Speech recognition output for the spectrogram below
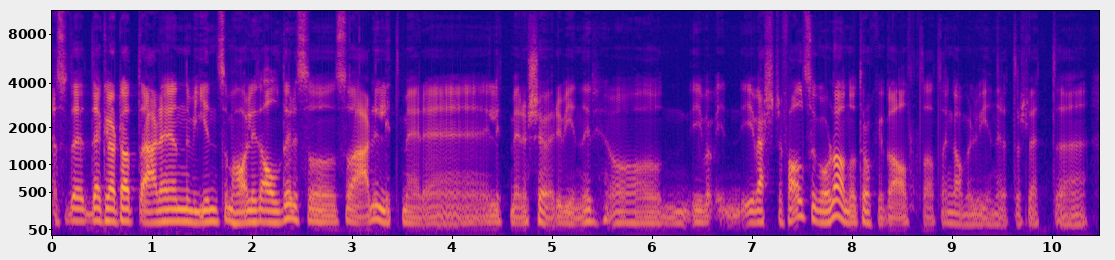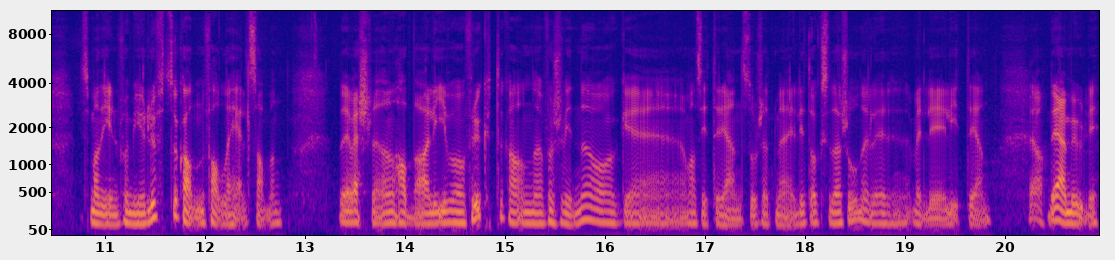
Altså det, det er klart at Er det en vin som har litt alder, så, så er det litt mer, eh, litt skjøre viner. Og i, I verste fall så går det an å tråkke galt. At en gammel vin rett og slett Hvis man gir den for mye luft, så kan den falle helt sammen. Det vesle den hadde av liv og frukt, kan forsvinne, og eh, man sitter igjen stort sett med litt oksidasjon, eller veldig lite igjen. Ja. Det er mulig.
